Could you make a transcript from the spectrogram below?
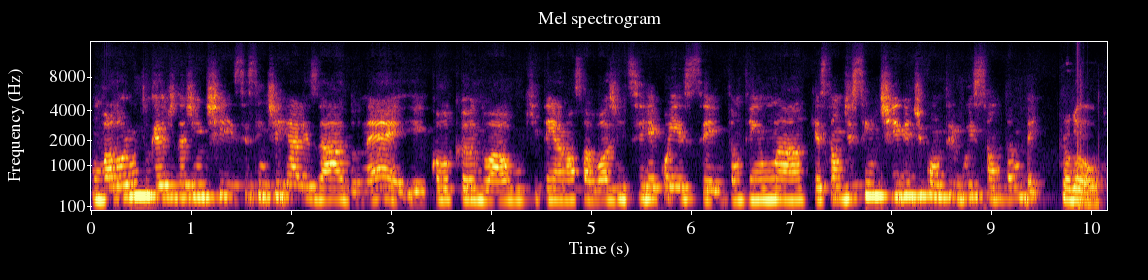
um valor muito grande da gente se sentir realizado, né? E colocando algo que tem a nossa voz, a gente se reconhecer. Então tem uma questão de sentido e de contribuição também. Carol,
